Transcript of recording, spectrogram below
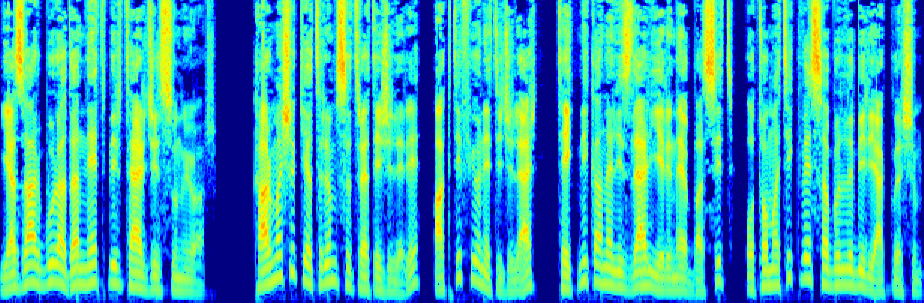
Yazar burada net bir tercih sunuyor. Karmaşık yatırım stratejileri, aktif yöneticiler, teknik analizler yerine basit, otomatik ve sabırlı bir yaklaşım.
